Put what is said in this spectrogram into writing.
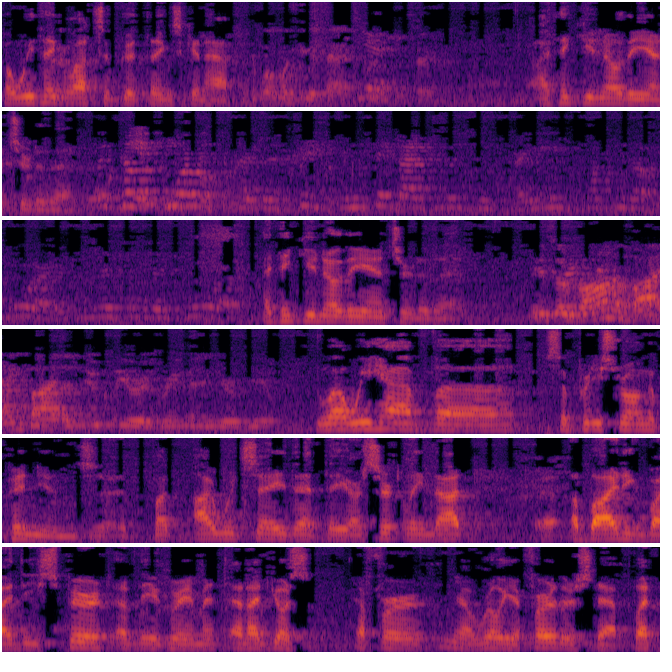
But we think lots of good things can happen. What would be a bad solution, sir? I think you know the answer to that. But tell us more, President, please, when you say bad solutions, are you talking about war? Is this another war? I think you know the answer to that. Is Iran abiding by the nuclear agreement in your view? Well, we have uh, some pretty strong opinions, uh, but I would say that they are certainly not uh, abiding by the spirit of the agreement. And I'd go for, you know, really a further step. But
